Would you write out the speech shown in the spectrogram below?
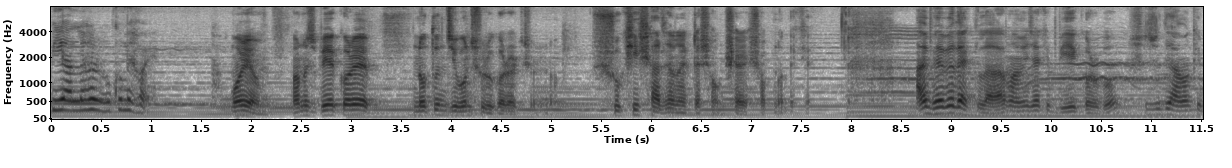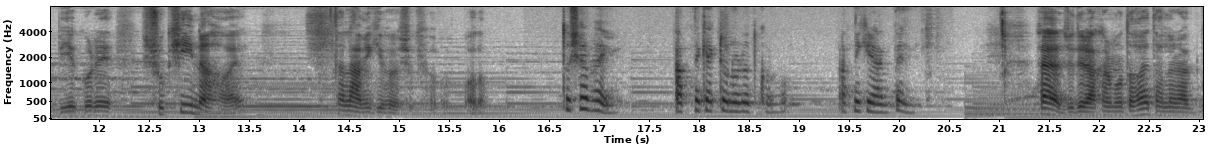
বিয়ে আল্লাহর হুকুমে হয়। মরিয়ম মানুষ বিয়ে করে নতুন জীবন শুরু করার জন্য সুখী সাজানো একটা সংসারের স্বপ্ন দেখে। আমি ভেবে দেখলাম আমি যাকে বিয়ে করব সে যদি আমাকে বিয়ে করে সুখী না হয় তাহলে আমি কীভাবে সুখী হব বলো? তুষার ভাই আপনাকে একটা অনুরোধ করব। আপনি কি রাখবেন? হ্যাঁ যদি রাখার মতো হয় তাহলে রাখব।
